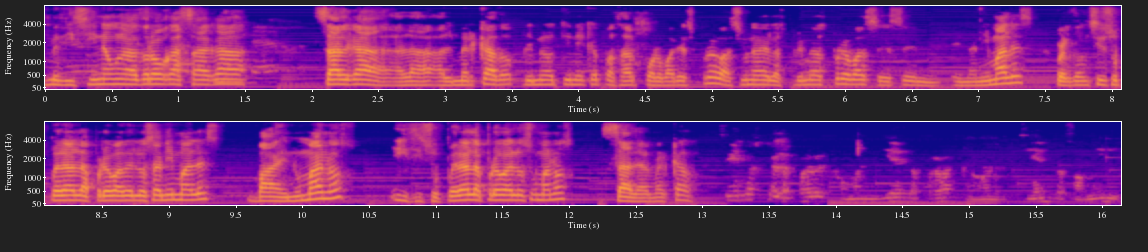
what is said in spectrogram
medicina, una droga salga, la- al mercado, primero tiene que pasar por varias pruebas. Y una de las primeras pruebas es en, en animales. Perdón, si supera la prueba de los animales, va en humanos. Y si supera la prueba de los humanos, sale al mercado. Sí, no es que lo prueben como en 10, lo prueban como en cientos o 1000.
